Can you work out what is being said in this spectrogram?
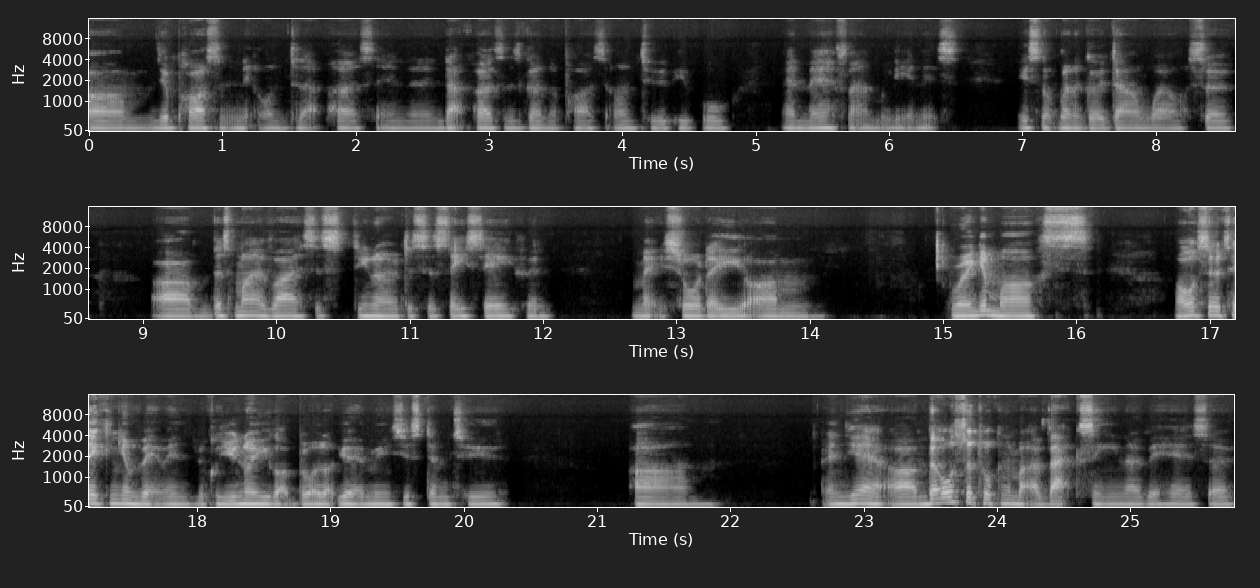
um you're passing it on to that person and that person's gonna pass it on to the people and their family and it's it's not gonna go down well. So um that's my advice is you know just to stay safe and make sure that you um wearing your masks. Also taking your vitamins because you know you got to build up your immune system too. Um and yeah um they're also talking about a vaccine over here so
